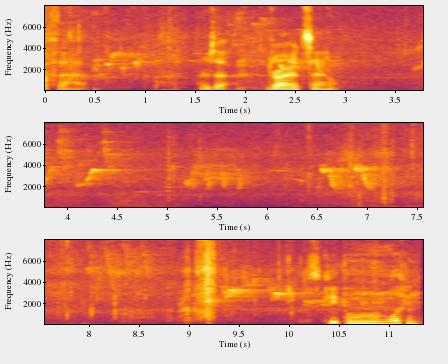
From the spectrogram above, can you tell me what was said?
If that. There's that dryad saddle. Let's keep on looking.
